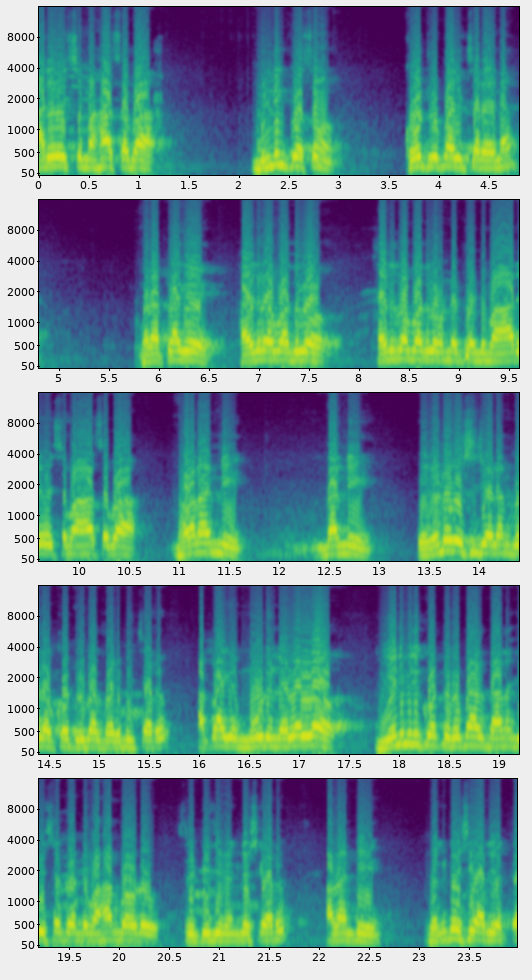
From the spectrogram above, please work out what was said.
ఆర్యవైశ్య మహాసభ బిల్డింగ్ కోసం కోటి రూపాయలు ఇచ్చారు ఆయన. మరి అట్లాగే హైదరాబాద్లో హైదరాబాద్లో ఉన్నటువంటి మా ఆర్యవైశ్య మహాసభ భవనాన్ని దాన్ని రెనోవేషన్ చేయడానికి కూడా కోటి రూపాయలు ప్రకటించారు. అట్లాగే మూడు నెలల్లో ఎనిమిది కోట్ల రూపాయలు దానం చేసినటువంటి మహానుభావుడు శ్రీ టీజీ వెంకటేష్ గారు. అలాంటి వెంకటేష్ గారి యొక్క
